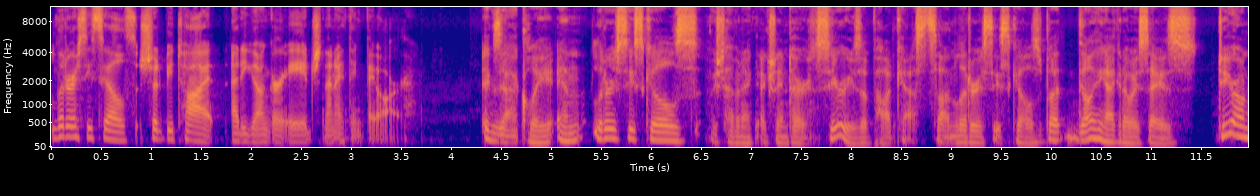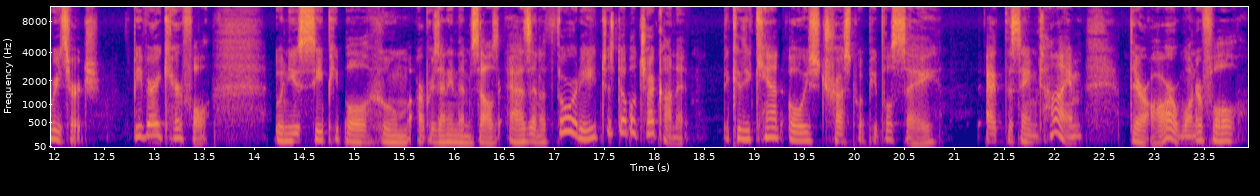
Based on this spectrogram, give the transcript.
literacy skills should be taught at a younger age than I think they are. Exactly. And literacy skills, we should have an actually entire series of podcasts on literacy skills. But the only thing I could always say is do your own research. Be very careful. When you see people whom are presenting themselves as an authority, just double check on it because you can't always trust what people say. At the same time, there are wonderful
